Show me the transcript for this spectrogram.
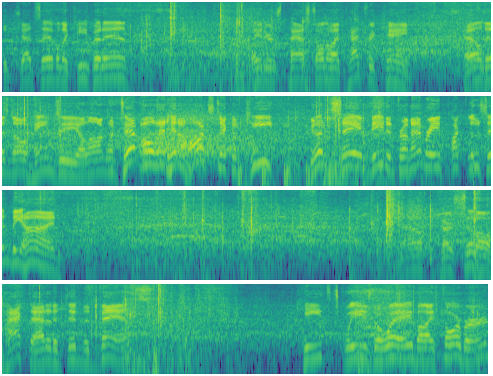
The Jets able to keep it in. Raiders pass stolen by Patrick Kane. Held in though Hainsey. A long one tip. Oh, that hit a hawk stick of Keith. Good save needed from Emery. Puck loose in behind. Now Carcillo hacked at it. It didn't advance. Keith squeezed away by Thorburn.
